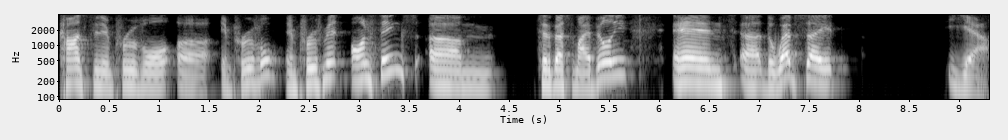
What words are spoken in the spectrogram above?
constant improval, uh, improval, improvement on things um, to the best of my ability, and uh, the website. Yeah.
